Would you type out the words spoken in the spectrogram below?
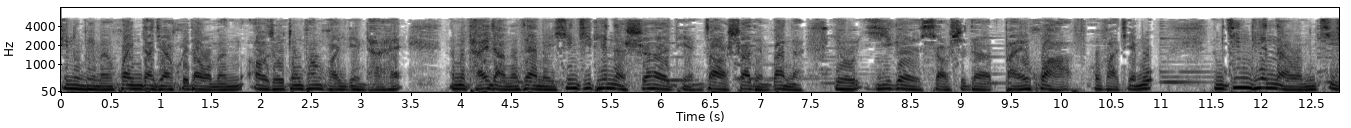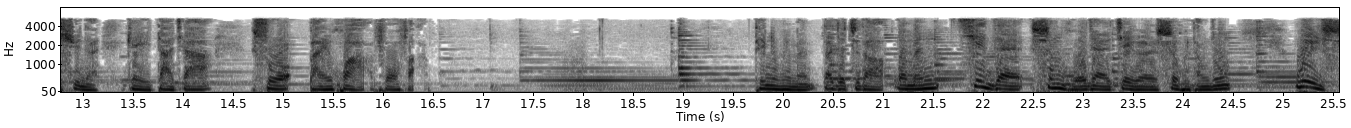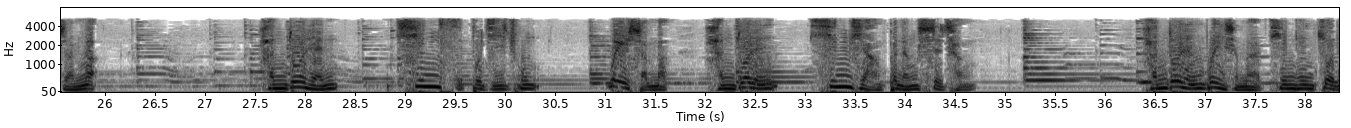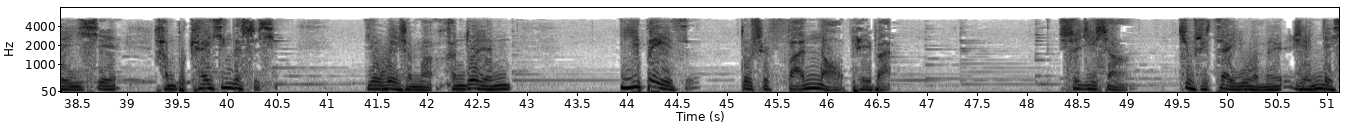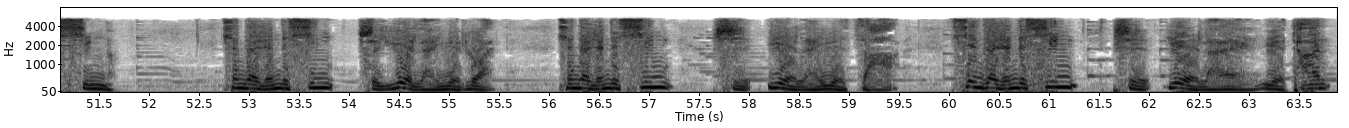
听众朋友们，欢迎大家回到我们澳洲东方华语电台。那么台长呢，在每星期天的十二点到十二点半呢，有一个小时的白话佛法节目。那么今天呢，我们继续呢，给大家说白话佛法。听众朋友们，大家知道我们现在生活在这个社会当中，为什么很多人心思不集中？为什么很多人心想不能事成？很多人为什么天天做的一些很不开心的事情？又为什么很多人一辈子都是烦恼陪伴？实际上。就是在于我们人的心啊！现在人的心是越来越乱，现在人的心是越来越杂，现在人的心是越来越贪，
